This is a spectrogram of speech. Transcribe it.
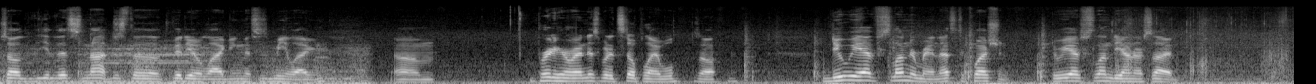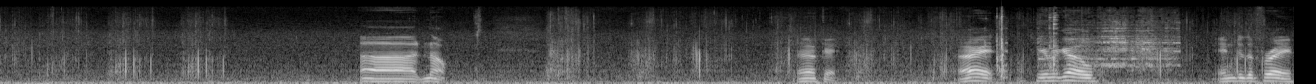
So th- this is not just the video lagging, this is me lagging. Um, pretty horrendous, but it's still playable. So, do we have Slenderman? That's the question. Do we have Slendy on our side? Uh, no. Okay. Alright, here we go. Into the fray.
